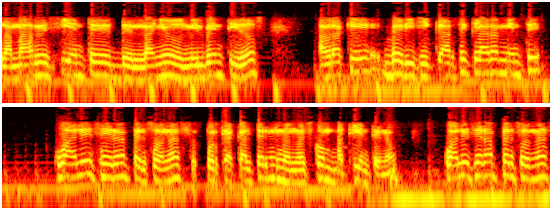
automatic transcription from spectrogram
la más reciente del año 2022, habrá que verificarse claramente cuáles eran personas, porque acá el término no es combatiente, ¿no? Cuáles eran personas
